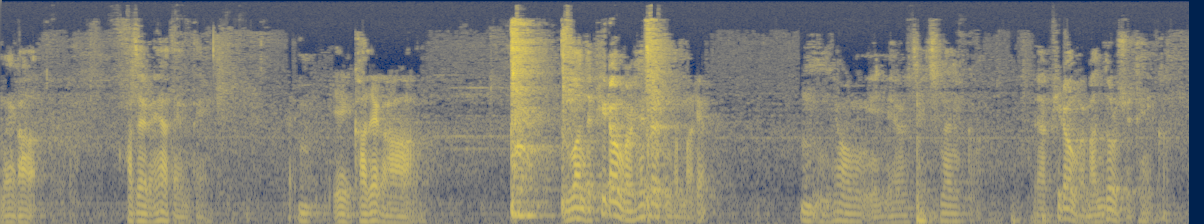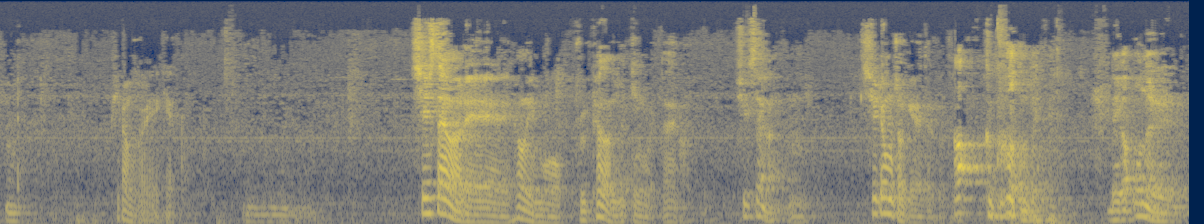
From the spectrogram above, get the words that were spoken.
내가 과제를 해야 되는데 이 과제가 누구한테 필요한 걸 해줘야 된단 말이야. 음, 형이 내가 제일 친하니까 내가 필요한 걸 만들어 줄 테니까 필요한 걸 얘기해. 실생활에 형이 뭐 불편한 있다 해라. 실생활. 음, 실용적이어야 되거든. 아, 그, 그거던데. 내가 오늘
